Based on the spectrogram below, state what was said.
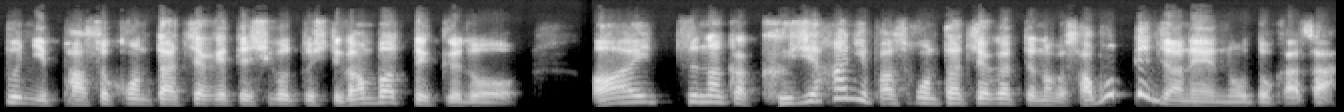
分にパソコン立ち上げて仕事して頑張ってるけど、あいつなんか9時半にパソコン立ち上がってなんかサボってんじゃねえの？とかさ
